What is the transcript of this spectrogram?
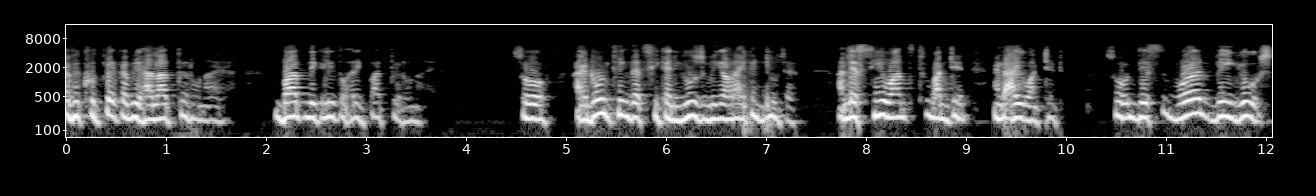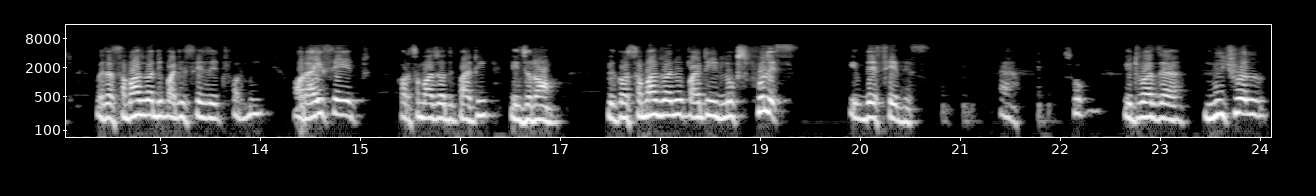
कभी खुद पे कभी हालात पे रोना आया बात निकली तो हर एक बात पे रोना आया So I don't think that she can use me or I can use her unless she wants wanted and I wanted. So this word being used, whether Samajwadi Party says it for me or I say it for Samajwadi Party is wrong because Samajwadi Party looks foolish if they say this. Yeah. So it was a mutual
